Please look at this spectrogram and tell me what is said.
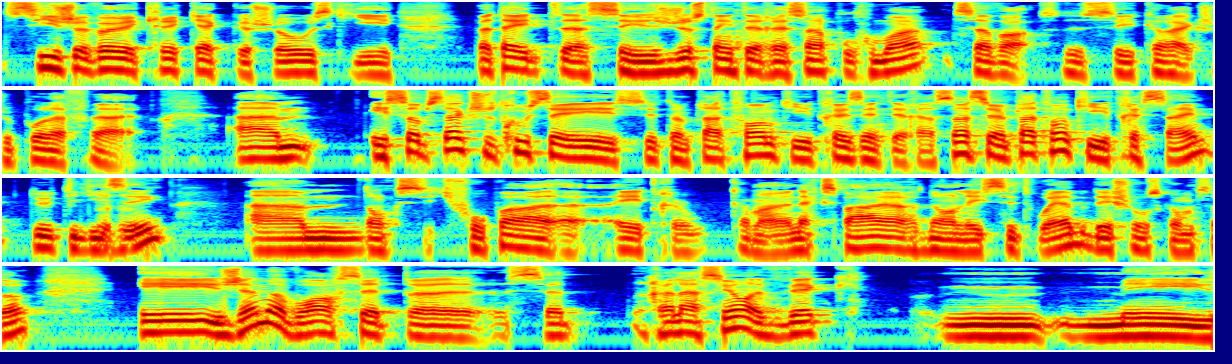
Si je veux écrire quelque chose qui est peut-être euh, c'est juste intéressant pour moi, ça va, c'est correct, je peux le faire. Um, et Substack, je trouve c'est c'est une plateforme qui est très intéressante. C'est une plateforme qui est très simple d'utiliser. Mm-hmm. um, donc, il faut pas euh, être comme un expert dans les sites web, des choses comme ça. Et j'aime avoir cette cette relation avec mes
